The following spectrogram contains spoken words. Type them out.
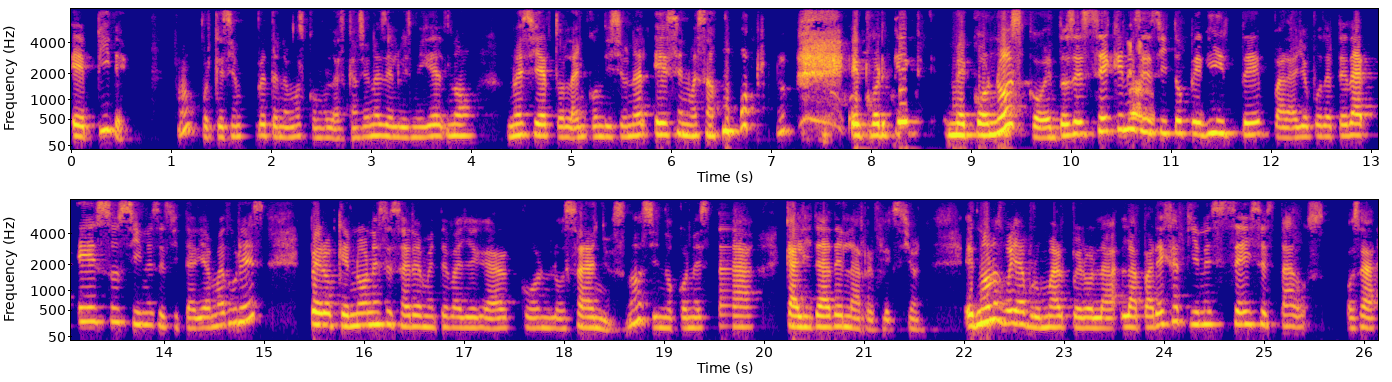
eh, pide, ¿no? Porque siempre tenemos como las canciones de Luis Miguel, no, no es cierto, la incondicional, ese no es amor, ¿no? Eh, porque me conozco, entonces sé que necesito pedirte para yo poderte dar. Eso sí necesitaría madurez, pero que no necesariamente va a llegar con los años, ¿no? Sino con esta calidad en la reflexión. Eh, no los voy a abrumar, pero la, la pareja tiene seis estados. O sea,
